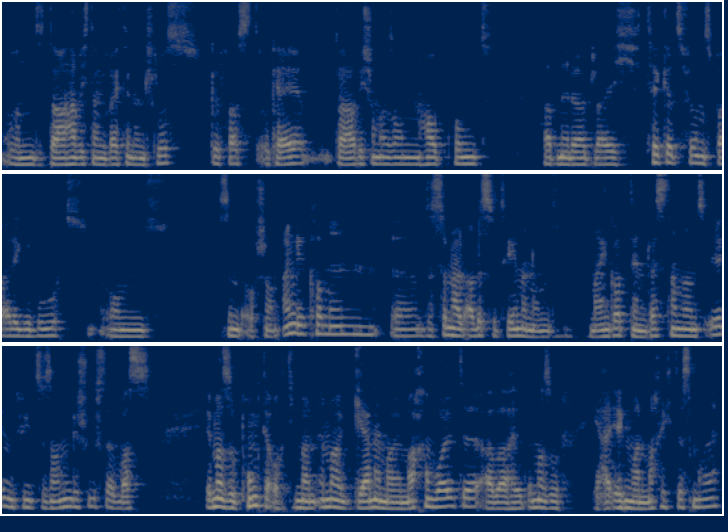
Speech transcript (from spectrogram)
Und da habe ich dann gleich den Entschluss gefasst, okay, da habe ich schon mal so einen Hauptpunkt, habe mir da gleich Tickets für uns beide gebucht und sind auch schon angekommen. Äh, das sind halt alles so Themen und mein Gott, den Rest haben wir uns irgendwie zusammengeschustert, was immer so Punkte, auch die man immer gerne mal machen wollte, aber halt immer so, ja, irgendwann mache ich das mal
